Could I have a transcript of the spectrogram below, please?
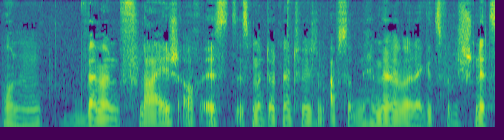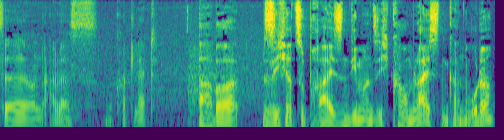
Und wenn man Fleisch auch isst, ist man dort natürlich im absoluten Himmel, weil da gibt es wirklich Schnitzel und alles, ein Kotelett. Aber sicher zu Preisen, die man sich kaum leisten kann, oder?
